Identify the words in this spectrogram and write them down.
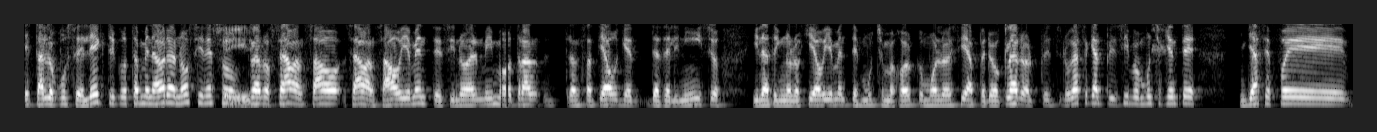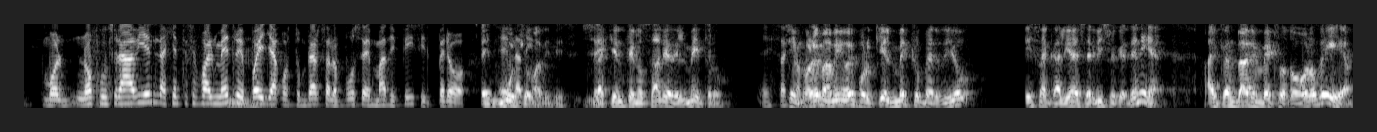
Están los buses eléctricos también ahora, ¿no? Si en eso, Sí. claro, se ha avanzado, se ha avanzado obviamente, si no el mismo Tran- Transantiago que desde el inicio y la tecnología obviamente es mucho mejor, como lo decía, pero claro, al principio, lo que hace que al principio mucha gente ya se fue, como no funcionaba bien, la gente se fue al metro y después ya acostumbrarse a los buses es más difícil, pero... Es mucho más difícil. Sí. La gente no sale del metro. Si el problema mío es por qué el metro perdió esa calidad de servicio que tenía. Hay que andar en metro todos los días.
